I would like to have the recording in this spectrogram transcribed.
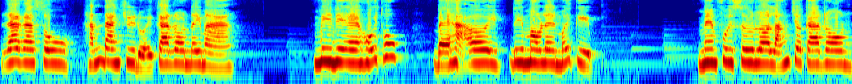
Ragasu, hắn đang truy đuổi Caron đây mà. Minie hối thúc, bệ hạ ơi, đi mau lên mới kịp. Menfu Sư lo lắng cho Caron,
